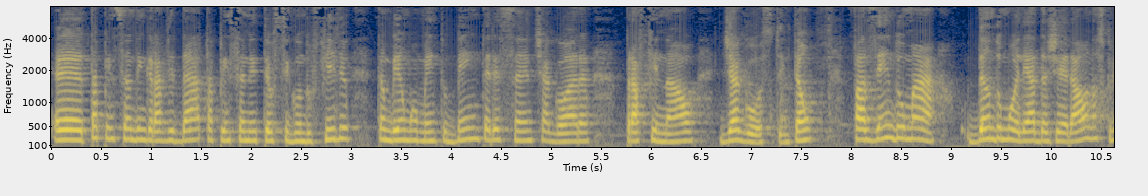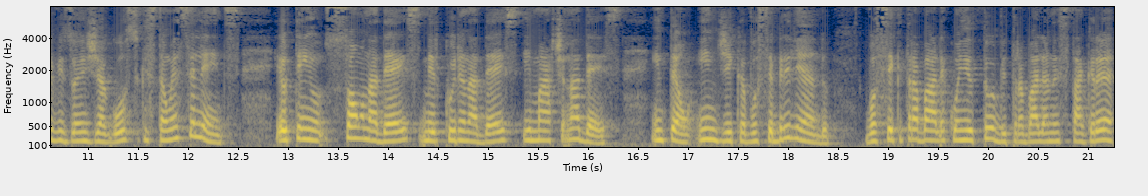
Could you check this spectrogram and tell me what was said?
É, tá pensando em engravidar, tá pensando em ter o segundo filho, também é um momento bem interessante agora para final de agosto. Então, fazendo uma, dando uma olhada geral nas previsões de agosto que estão excelentes. Eu tenho Sol na 10, Mercúrio na 10 e Marte na 10. Então, indica você brilhando. Você que trabalha com YouTube, trabalha no Instagram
